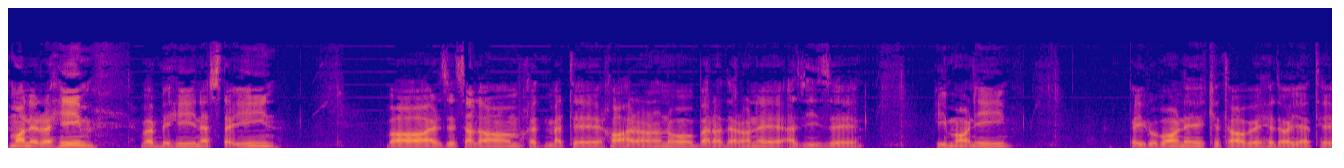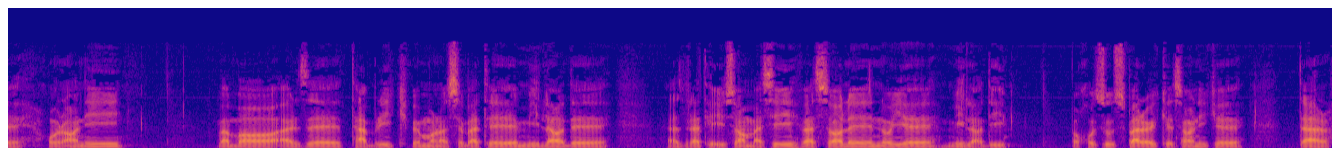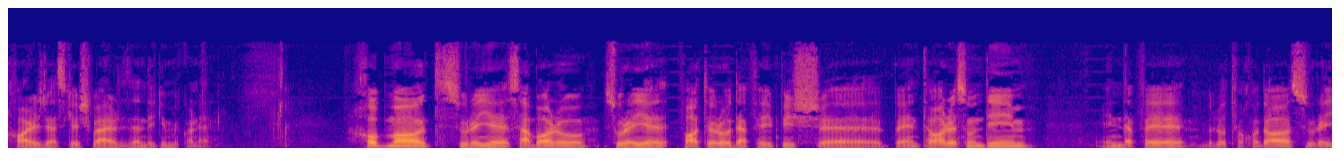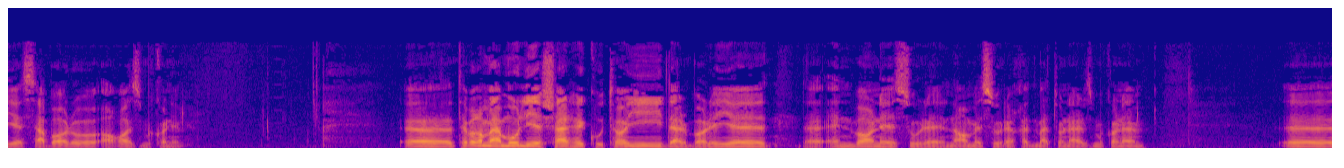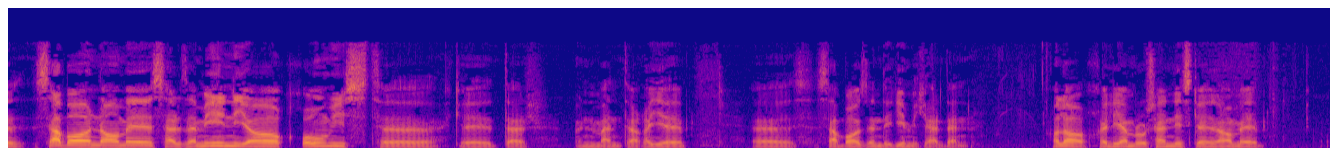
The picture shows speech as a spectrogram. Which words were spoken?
الرحمن الرحیم و بهی نستعین. با عرض سلام خدمت خواهران و برادران عزیز ایمانی پیروان کتاب هدایت قرآنی و با عرض تبریک به مناسبت میلاد حضرت عیسی مسیح و سال نو میلادی. به خصوص برای کسانی که در خارج از کشور زندگی می‌کنند. خب ما سوره سبا رو سوره فاتر رو دفعه پیش به انتها رسوندیم. این دفعه به لطف خدا سوره سبا رو آغاز می‌کنیم. طبق معمول یه شرح کوتاهی درباره عنوان سوره نام سوره خدمتون ارز می‌کنم. سبا نام سرزمین یا قومی است که در این منطقه سبا زندگی می‌کردن. حالا خیلی هم روشن نیست که نام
